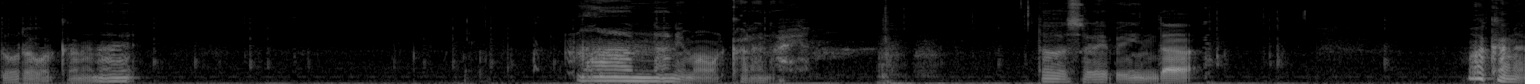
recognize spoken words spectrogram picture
ドラわからない。もう何もわからない。どうすればいいんだ？わからない。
